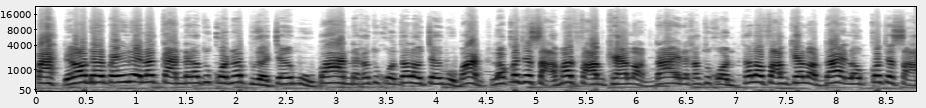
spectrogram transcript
ไปเดี๋ยวเราเดินไปเรื่อยๆแล้วกันนะครับทุกคนนะเผื่อเจอหมู่บ้านนะครับทุกคนถ้าเราเจอหมู่บ้าน เราก็จะสามารถฟาร์มแครอทได้นะครับทุกคนถ้าเราฟาร์มแครอทได้เราก็จะสา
